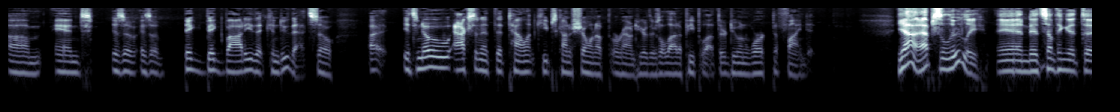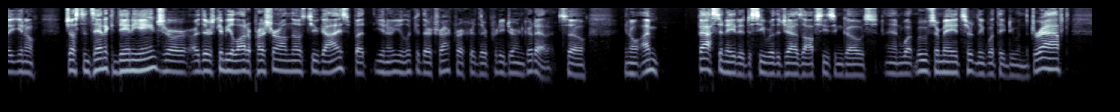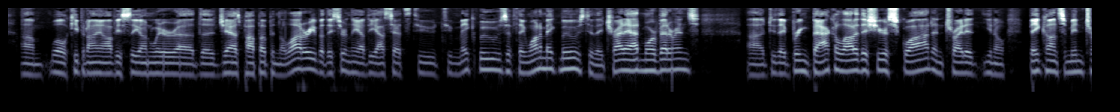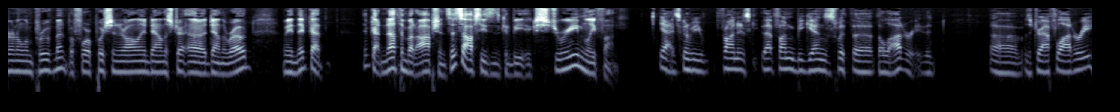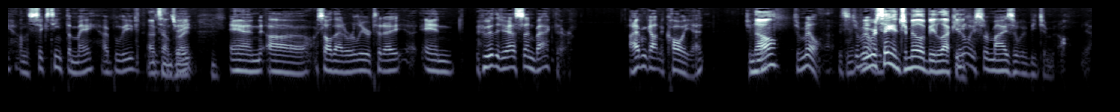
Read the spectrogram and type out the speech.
um, and is a, is a big, big body that can do that. So uh, it's no accident that talent keeps kind of showing up around here. There's a lot of people out there doing work to find it. Yeah, absolutely. And it's something that, uh, you know, Justin Zanik and Danny Ainge are, are there's going to be a lot of pressure on those two guys, but you know, you look at their track record, they're pretty darn good at it. So, you know, I'm fascinated to see where the Jazz offseason goes and what moves are made, certainly what they do in the draft. Um, we'll keep an eye, obviously, on where uh, the Jazz pop up in the lottery, but they certainly have the assets to to make moves if they want to make moves. Do they try to add more veterans? Uh, do they bring back a lot of this year's squad and try to, you know, bank on some internal improvement before pushing it all in down the stra- uh, down the road? I mean, they've got they've got nothing but options. This offseason is going to be extremely fun. Yeah, it's going to be fun. It's, that fun begins with the the lottery, the uh, the draft lottery on the 16th of May, I believe. That sounds right. And uh, I saw that earlier today. And who did the Jazz send back there? I haven't gotten a call yet. Jamil? No, Jamil. It's Jamil. We were saying Jamil would be lucky. We only surmise it would be Jamil. Yeah,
